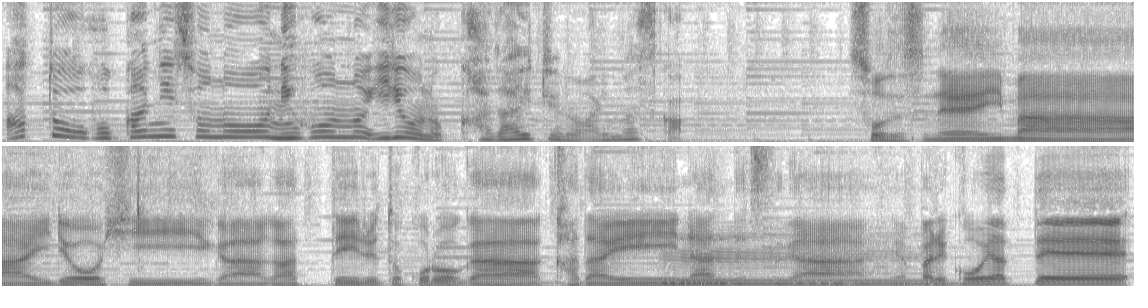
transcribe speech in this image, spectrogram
あと他にその日本の医療の課題というのはありますか？そうですね。今医療費が上がっているところが課題なんですがうん。やっぱりこうやって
